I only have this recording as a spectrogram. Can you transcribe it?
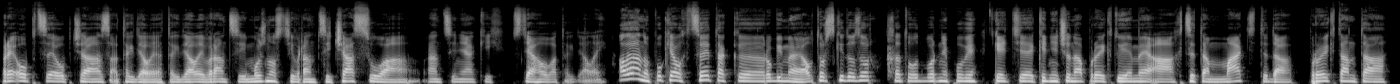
pre obce občas a tak ďalej a tak ďalej v rámci možnosti, v rámci času a v rámci nejakých vzťahov a tak ďalej. Ale áno, pokiaľ chce, tak e, robíme aj autorský dozor, sa to odborne povie. Keď, e, keď niečo naprojektujeme a chce tam mať teda projektanta,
